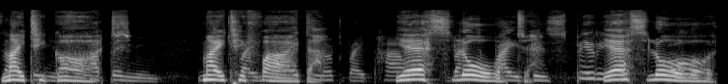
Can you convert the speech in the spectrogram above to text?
Mighty God. happening. Mighty might, Father. power, Yes, Lord. By the Yes, Lord.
